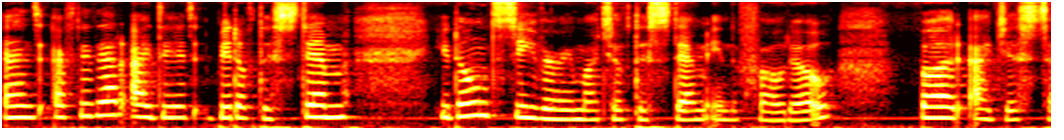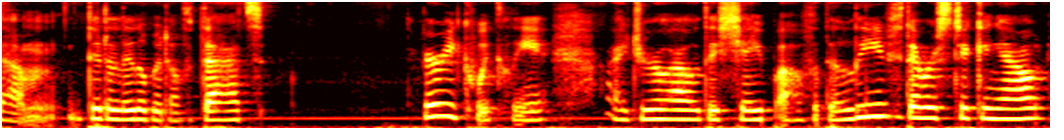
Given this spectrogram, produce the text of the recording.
And after that I did a bit of the stem you don't see very much of the stem in the photo, but I just um, did a little bit of that very quickly. I drew out the shape of the leaves that were sticking out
